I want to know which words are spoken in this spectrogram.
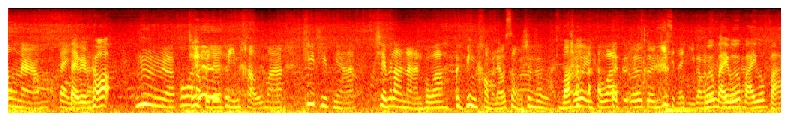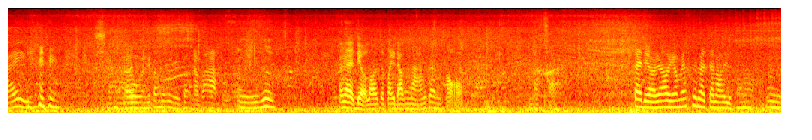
ลงน้ำแต่แต่เป็นเพราะ เหงื่อเพราะว่าเราไปเดินปีนเขามาที่ทริปเนี้ยใช้เวลานานเพราะว่าไปปีนเขามาแล้ว 2 ชั่วโมงบ้า เอ้ยเพราะว่าเออเกิน 20 นาทีประมาณเวอร์ไปเวอร์ไปเวอร์ไปใช่เราไม่ต้องเออก่อนนะว่าเออนั่นแหละเดี๋ยวเราจะไปดำน้ำกันต่อนะคะ แต่เดี๋ยวเรายังไม่ขึ้นเราจะรออยู่ข้างนอกอืม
